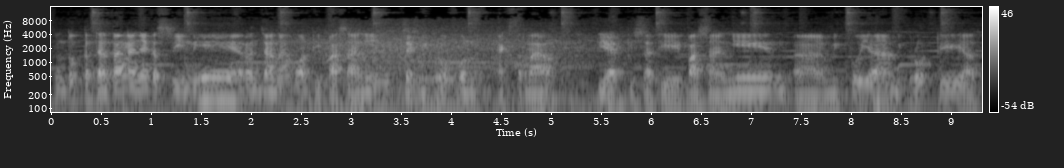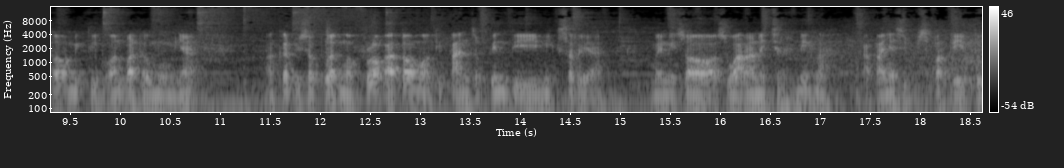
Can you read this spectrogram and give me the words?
Untuk kedatangannya ke sini rencana mau dipasangi cek mikrofon eksternal biar bisa dipasangin uh, mic boya, mic Rode atau mic clip on pada umumnya agar bisa buat ngevlog atau mau ditancepin di mixer ya meniso suaranya jernih lah. Katanya sih seperti itu.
